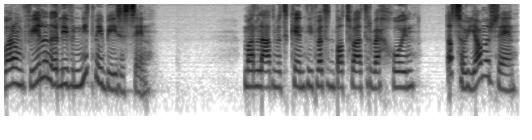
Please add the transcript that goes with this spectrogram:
waarom velen er liever niet mee bezig zijn. Maar laten we het kind niet met het badwater weggooien. Dat zou jammer zijn.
